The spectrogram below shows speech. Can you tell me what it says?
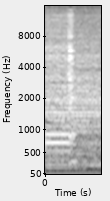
Uh,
